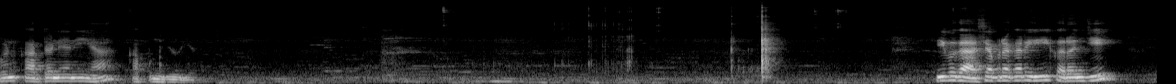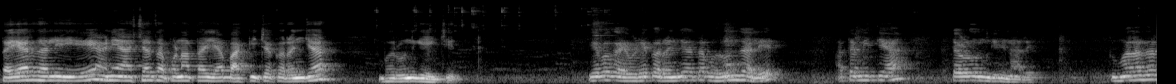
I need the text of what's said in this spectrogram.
आपण कातण्याने ह्या कापून घेऊया. ही बघा अशा प्रकारे ही करंजी तयार झालेली आहे आणि अशाच आपण आता या बाकीच्या करंज्या भरून घ्यायचे. हे बघा एवढे करंजे आता भरून झालेत. आता मी त्या तळून घेणार आहे. तुम्हाला जर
